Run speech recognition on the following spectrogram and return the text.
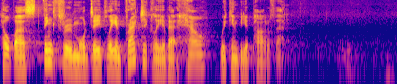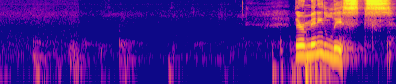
help us think through more deeply and practically about how we can be a part of that. There are many lists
